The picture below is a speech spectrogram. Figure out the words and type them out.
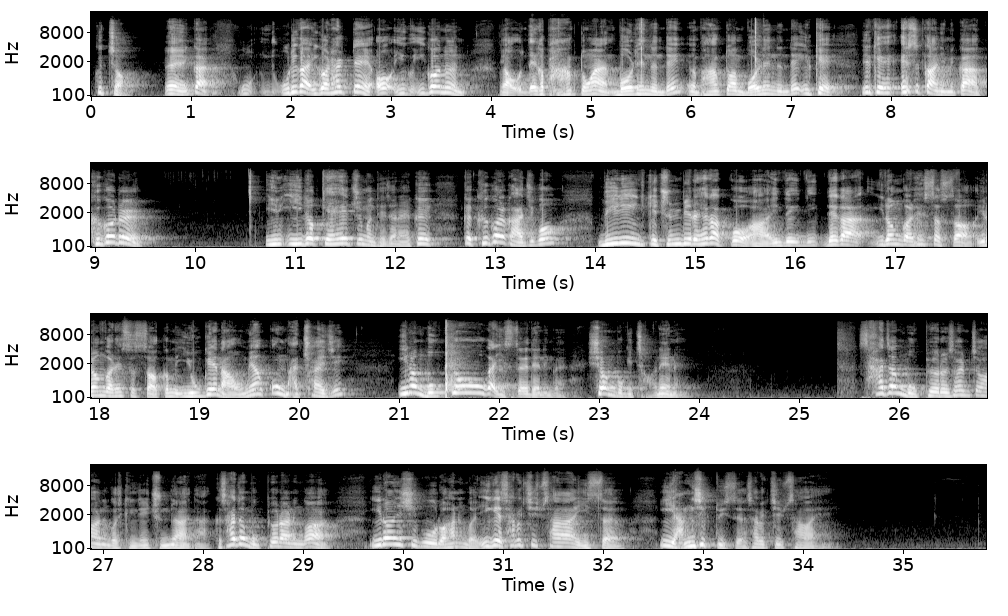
그쵸? 예, 그러니까 우- 우리가 이걸 할 때 어 이거 이거는 야 내가 방학 동안 뭘 했는데 어, 방학 동안 뭘 했는데 이렇게 이렇게 했을 거 아닙니까? 그거를 이, 이렇게 해주면 되잖아요. 그, 그 그걸 가지고 미리 이렇게 준비를 해갖고 아 내, 내- 내가 이런 걸 했었어, 이런 걸 했었어. 그러면 이게 나오면 꼭 맞춰야지. 이런 목표가 있어야 되는 거예요. 시험 보기 전에는. 사전 목표를 설정하는 것이 굉장히 중요하다. 그 사전 목표라는 건 이런 식으로 하는 거예요. 이게 474화에 있어요. 이 양식도 있어요. 474화에.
